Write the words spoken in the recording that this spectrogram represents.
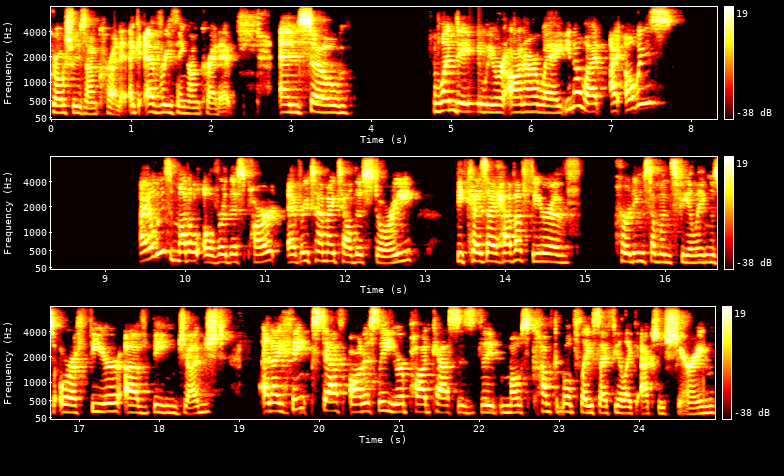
groceries on credit, like everything on credit. And so one day we were on our way. You know what? I always I always muddle over this part every time I tell this story because I have a fear of hurting someone's feelings or a fear of being judged and I think, Steph, honestly, your podcast is the most comfortable place I feel like actually sharing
